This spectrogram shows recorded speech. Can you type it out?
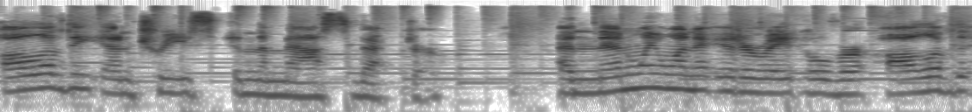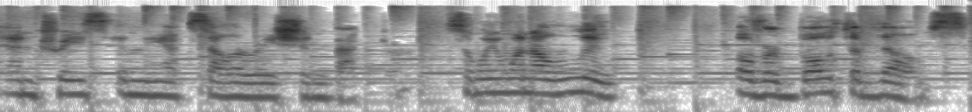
all of the entries in the mass vector. And then we want to iterate over all of the entries in the acceleration vector. So we want to loop over both of those.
